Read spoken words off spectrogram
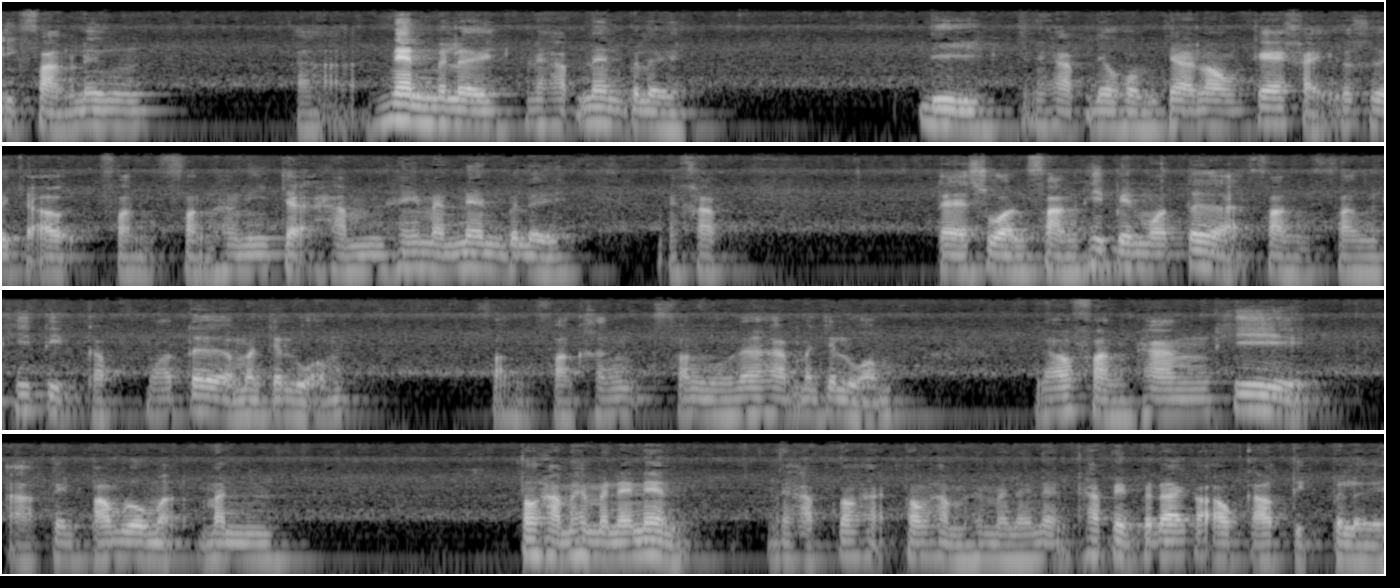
อีกฝั่งหนึ่งแน่นไปเลยนะครับ แน่นไปเลย ดีนะครับเดี๋ยวผมจะลองแก้ไขก็คือจะเอาฝั่งฝั่งทางนี้จะทำให้มันแน่นไปเลยนะครับ แต่ส่วนฝั่งที่เป็นมอเตอร์ฝั่งฝั่งที่ติดกับมอเตอร์ มันจะหลวม ฝั่งฝั่งข้างฝั่งนู้นนะครับ มันจะหลวม แล้วฝั่งทางที่อ่าเป็นปั๊มลมอะมันต้องทำให้มันแน่นๆนะครับ ต้องต้องทำให้มันแน่นๆถ้าเป็นไปได้ก็เอากาวติดไปเลย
